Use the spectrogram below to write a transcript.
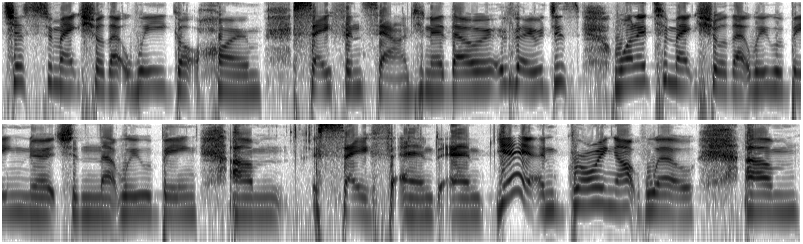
just to make sure that we got home safe and sound. You know, they were they were just wanted to make sure that we were being nurtured and that we were being um, safe and and yeah and growing up well. Um,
